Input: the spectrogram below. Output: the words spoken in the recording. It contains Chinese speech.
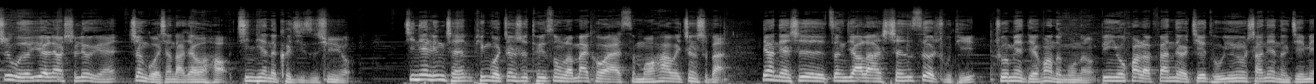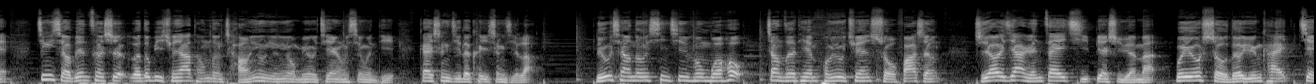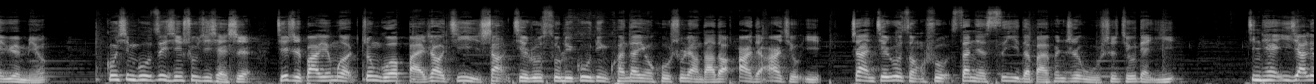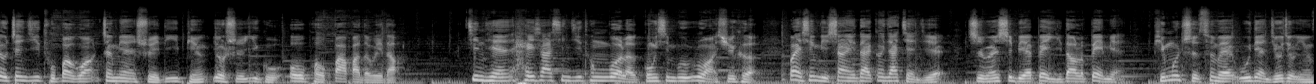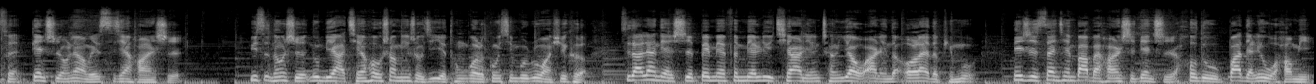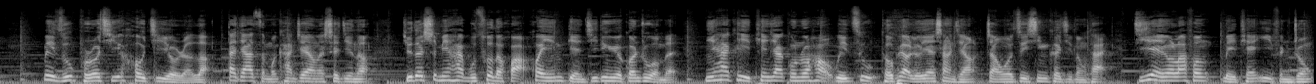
十五的月亮十六元，正果向大家问好。今天的科技资讯有：今天凌晨，苹果正式推送了 macOS 摩哈韦正式版，亮点是增加了深色主题、桌面叠放等功能，并优化了 Finder 截图应用商店等界面。经小编测试，Adobe 全家桶等常用应用没有兼容性问题，该升级的可以升级了。刘强东性侵风波后，章泽天朋友圈首发声：只要一家人在一起便是圆满，唯有守得云开见月明。工信部最新数据显示，截止八月末，中国百兆及以上接入速率固定宽带用户数量达到二点二九亿，占接入总数三点四亿的百分之五十九点一。今天一加六真机图曝光，正面水滴屏又是一股 OPPO 爸爸的味道。今天黑鲨新机通过了工信部入网许可，外形比上一代更加简洁，指纹识别被移到了背面，屏幕尺寸为五点九九英寸，电池容量为四千毫安时。与此同时，努比亚前后双屏手机也通过了工信部入网许可。最大亮点是背面分辨率七二零乘幺五二零的 OLED 屏幕，内置三千八百毫安时电池，厚度八点六五毫米。魅族 Pro 七后继有人了，大家怎么看这样的设计呢？觉得视频还不错的话，欢迎点击订阅关注我们。您还可以添加公众号“尾醋”投票留言上奖，掌握最新科技动态。极简又拉风，每天一分钟。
